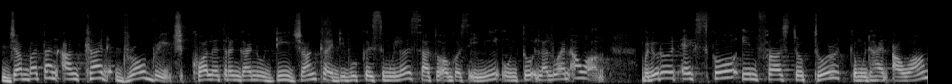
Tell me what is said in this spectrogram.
Jambatan Angkat Drawbridge Kuala Terengganu dijangka dibuka semula 1 Ogos ini untuk laluan awam. Menurut Exco Infrastruktur, Kemudahan Awam,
